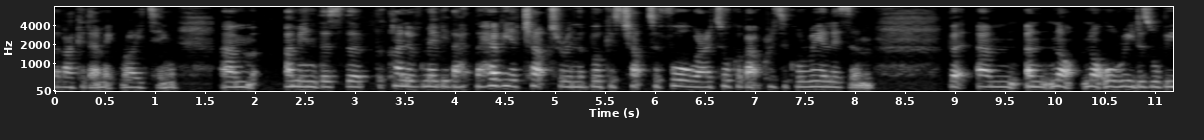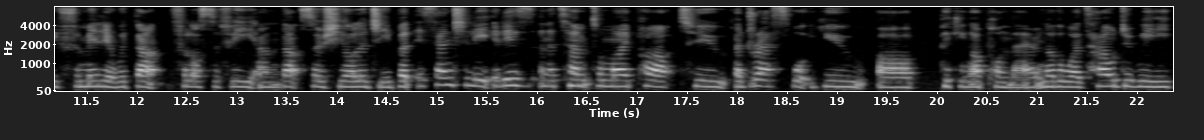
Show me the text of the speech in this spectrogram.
of academic writing. Um, I mean, there's the, the kind of maybe the, the heavier chapter in the book is chapter four, where I talk about critical realism but um, and not not all readers will be familiar with that philosophy and that sociology. But essentially, it is an attempt on my part to address what you are picking up on there. In other words, how do we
